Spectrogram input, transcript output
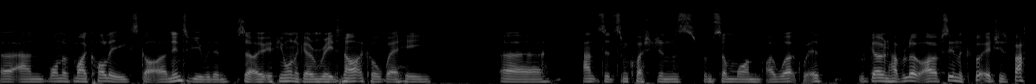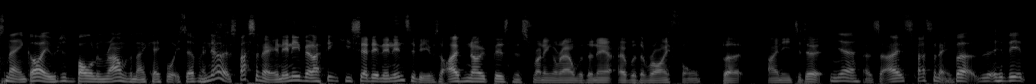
uh, and one of my colleagues got an interview with him. So if you want to go and read an article where he uh, answered some questions from someone I work with, go and have a look. I've seen the footage. He's a fascinating guy. He was just bowling around with an AK-47. I know it's fascinating, and even I think he said in an interview, he was "I've no business running around with an air, uh, with a rifle, but I need to do it." Yeah, It's, uh, it's fascinating. but the, the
